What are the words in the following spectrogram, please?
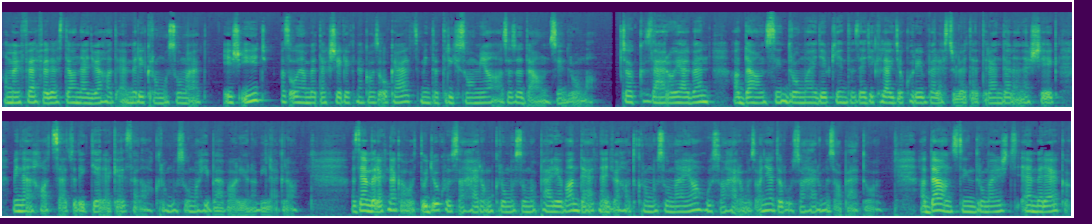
amely felfedezte a 46 emberi kromoszomát, és így az olyan betegségeknek az okát, mint a triszómia, azaz a Down-szindróma. Csak zárójelben a Down-szindróma egyébként az egyik leggyakoribb veleszületett rendellenesség. Minden 600. gyerek ezzel a kromoszóma hibával jön a világra. Az embereknek, ahogy tudjuk, 23 kromoszóma párja van, tehát 46 kromoszómája, 23 az anyától, 23 az apától. A Down-szindrómás emberek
